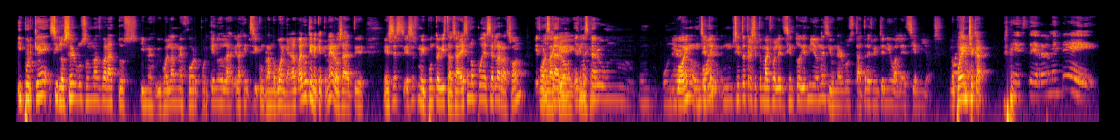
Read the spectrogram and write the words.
¿Y por qué si los Airbus son más baratos y, me- y vuelan mejor, por qué no la, la gente sigue comprando Boeing? Algo, algo tiene que tener, o sea, te- ese, es, ese es mi punto de vista. O sea, esa no puede ser la razón Es por más la caro, que, es que más la gente- caro un, un, Boeing, un, un 7, Boeing. un 737 MAX vale 110 millones y un Airbus A320 Neo vale 100 millones. Lo Bueno. pueden checar. Este, realmente,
